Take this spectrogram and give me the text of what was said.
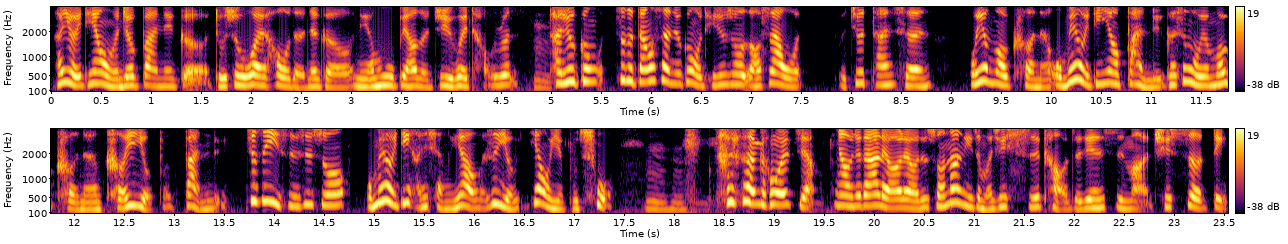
然后有一天，我们就办那个读书会后的那个你的目标的聚会讨论。嗯，他就跟这个当事人就跟我提出说：“老师啊，我我就单身，我有没有可能？我没有一定要伴侣，可是我有没有可能可以有个伴侣？就是意思是说，我没有一定很想要，可是有要也不错。”嗯哼，他就这样跟我讲。那我就跟他聊一聊，就说：“那你怎么去思考这件事嘛？去设定？”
